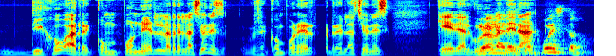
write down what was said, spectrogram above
dijo a recomponer las relaciones, recomponer relaciones que de alguna manera... Descompuesto?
